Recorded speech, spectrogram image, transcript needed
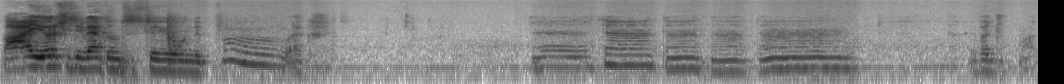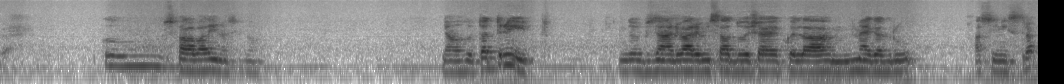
Vai, ora ci si divertono 6 secondi. Uh, eccoci. Eh, e va giù. Uh, si fa la balena si fa. Andiamo tutto a dritto. Dove bisogna arrivare mi sa dove c'è quella mega gru a sinistra.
